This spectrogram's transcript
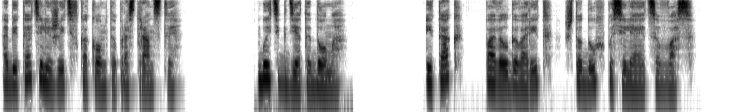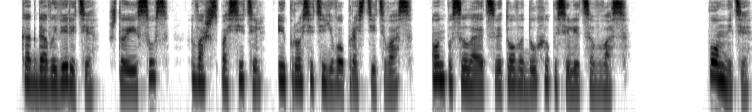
обитать или жить в каком-то пространстве. Быть где-то дома. Итак, Павел говорит, что Дух поселяется в вас. Когда вы верите, что Иисус — ваш Спаситель, и просите Его простить вас, Он посылает Святого Духа поселиться в вас. Помните,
